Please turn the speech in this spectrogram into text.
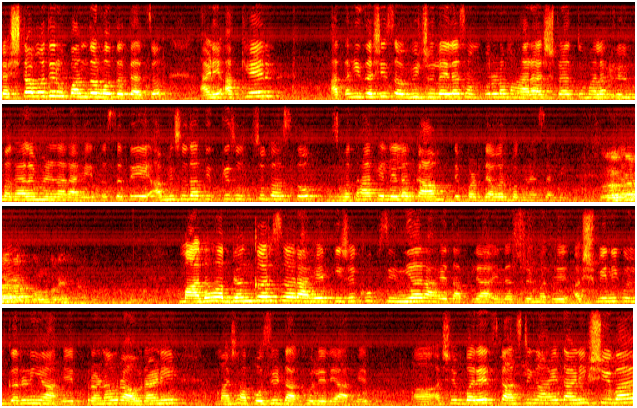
कष्टामध्ये रूपांतर होतं त्याचं. आणि अखेर आता ही जशी सव्वीस जुलैला संपूर्ण महाराष्ट्रात तुम्हाला फिल्म बघायला मिळणार आहे तसं ते आम्ही सुद्धा तितकेच उत्सुक असतो स्वतः केलेलं काम ते पडद्यावर बघण्यासाठी? माधव अभ्यंकर सर आहेत की जे खूप सिनियर आहेत आपल्या इंडस्ट्रीमध्ये अश्विनी कुलकर्णी आहेत प्रणव रावराणे माझ्या अपोजिट दाखवलेले आहेत. असे बरेच कास्टिंग आहेत आणि शिवाय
